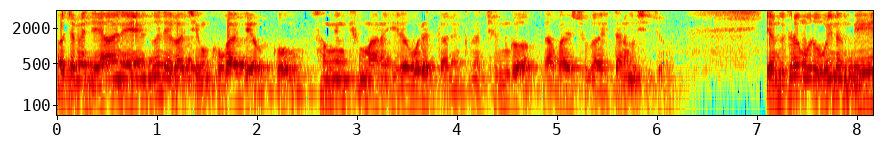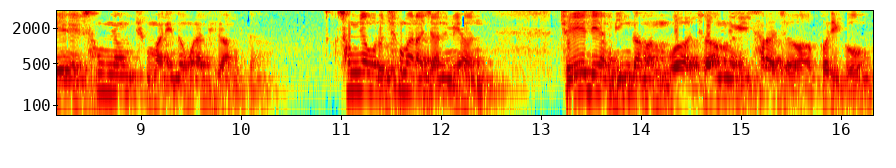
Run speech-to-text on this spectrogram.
어쩌면 내 안에 은혜가 지금 고갈되었고 성령 충만을 잃어버렸다는 그런 증거라고 할 수가 있다는 것이죠. 여러분들 그러므로 우리는 매일 성령 충만이 너무나 필요합니다. 성령으로 충만하지 않으면 죄에 대한 민감함과 저항력이 사라져 버리고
